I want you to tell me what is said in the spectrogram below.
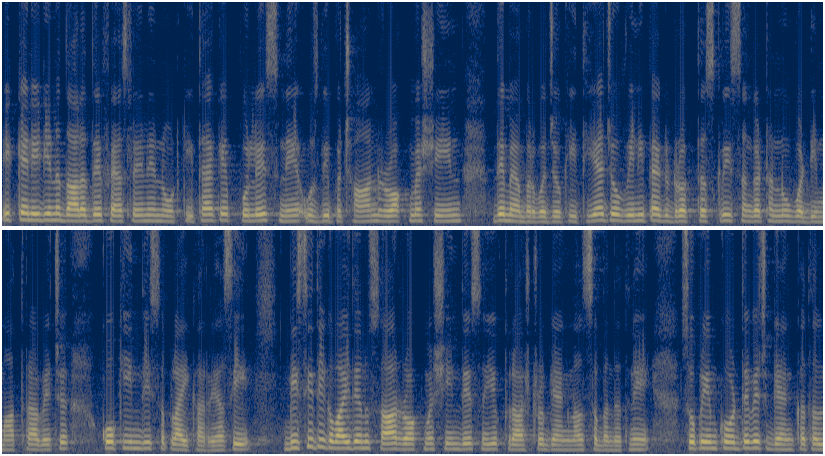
ਇੱਕ ਕੈਨੇਡੀਅਨ ਅਦਾਲਤ ਦੇ ਫੈਸਲੇ ਨੇ ਨੋਟ ਕੀਤਾ ਹੈ ਕਿ ਪੁਲਿਸ ਨੇ ਉਸ ਦੀ ਪਛਾਣ ਰੌਕ ਮਸ਼ੀਨ ਦੇ ਮੈਂਬਰ ਵਜੋਂ ਕੀਤੀ ਹੈ, ਜੋ ਵਿਨੀ ਵਿਨੀਪੈਗ ਡਰੱਗ ਤਸਕਰੀ ਸੰਗਠਨ ਨੂੰ ਵੱਡੀ ਮਾਤਰਾ ਵਿੱਚ ਕੋਕੀਨ ਦੀ ਸਪਲਾਈ ਕਰ ਰਿਹਾ ਸੀ। BC ਦੀ ਗਵਾਹੀ ਦੇ ਅਨੁਸਾਰ ਰੌਕ ਮਸ਼ੀਨ ਦੇ ਸੰਯੁਕਤ ਰਾਸ਼ਟਰ ਗੈਂਗ ਨਾਲ ਸੰਬੰਧਿਤ ਨੇ। ਸੁਪਰੀਮ ਕੋਰਟ ਦੇ ਵਿੱਚ ਗੈਂਗ ਕਤਲ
